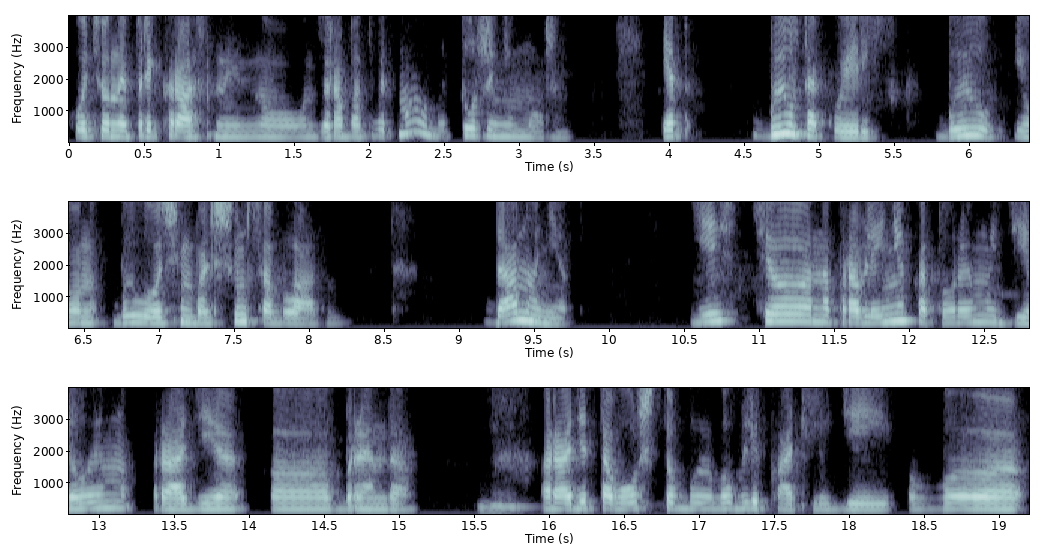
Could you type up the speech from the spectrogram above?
хоть он и прекрасный, но он зарабатывает мало, мы тоже не можем. Это был такой риск, был, и он был очень большим соблазном. Да, но нет. Есть э, направления, которые мы делаем ради э, бренда, mm-hmm. ради того, чтобы вовлекать людей в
